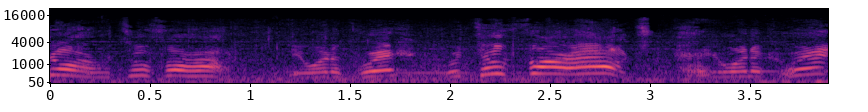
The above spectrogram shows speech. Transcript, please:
Shore? We're too far out. You want to quit? We're too far out! You want to quit?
